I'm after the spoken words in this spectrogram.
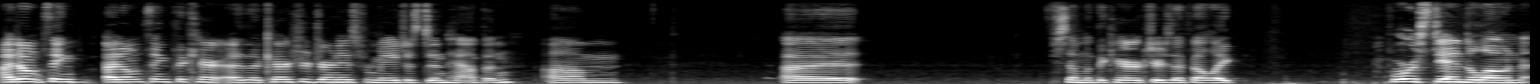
I don't think I don't think the char- the character journeys for me just didn't happen. Um, uh, some of the characters I felt like for standalone,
